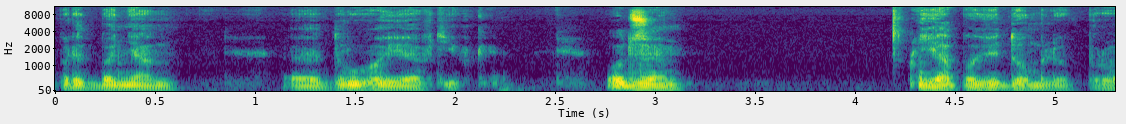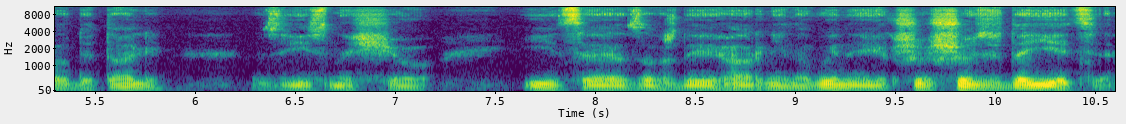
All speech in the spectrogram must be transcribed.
придбанням другої автівки. Отже, я повідомлю про деталі, звісно, що і це завжди гарні новини. Якщо щось вдається,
